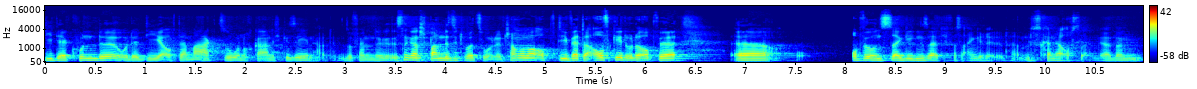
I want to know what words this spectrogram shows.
die der Kunde oder die auch der Markt so noch gar nicht gesehen hat. Insofern ist es eine ganz spannende Situation. Jetzt schauen wir mal, ob die Wette aufgeht oder ob wir, äh, ob wir uns da gegenseitig was eingeredet haben. Das kann ja auch sein. Ja, dann,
